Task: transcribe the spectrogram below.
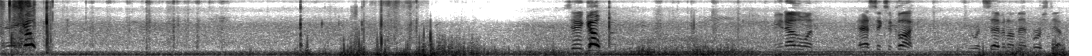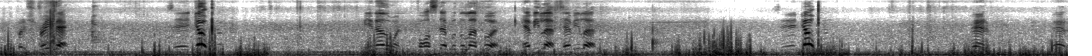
There you go. Say go. Be another one. Past six o'clock. You were at seven on that first step. Put it straight back. Say go. Be another one. false step with the left foot. Heavy left, heavy left. Set, go. Better. Good.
